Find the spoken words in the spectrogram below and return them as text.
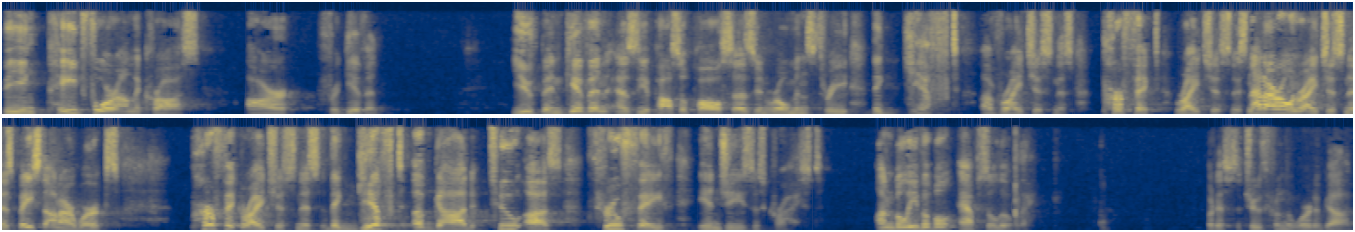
being paid for on the cross, are forgiven. You've been given, as the Apostle Paul says in Romans 3, the gift of righteousness, perfect righteousness, not our own righteousness based on our works, perfect righteousness, the gift of God to us through faith in Jesus Christ. Unbelievable? Absolutely. But it's the truth from the Word of God.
